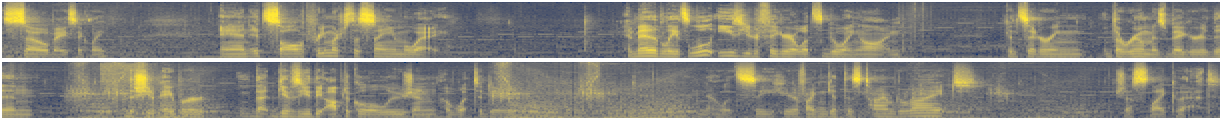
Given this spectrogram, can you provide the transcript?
so basically and it's solved pretty much the same way. Admittedly, it's a little easier to figure out what's going on, considering the room is bigger than the sheet of paper that gives you the optical illusion of what to do. Now let's see here if I can get this timed right. Just like that.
